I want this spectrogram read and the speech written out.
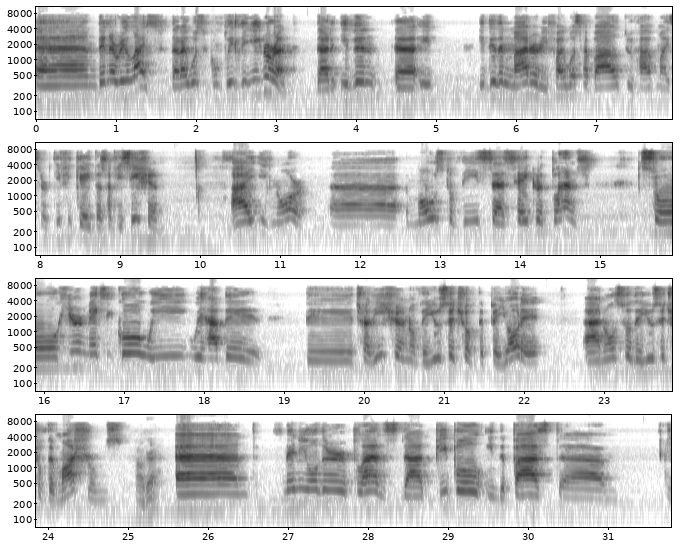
And then I realized that I was completely ignorant, that even uh, it, it didn't matter if I was about to have my certificate as a physician. I ignore uh, most of these uh, sacred plants. So here in Mexico, we, we have the the tradition of the usage of the peyote and also the usage of the mushrooms. Okay. And many other plants that people in the past um,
